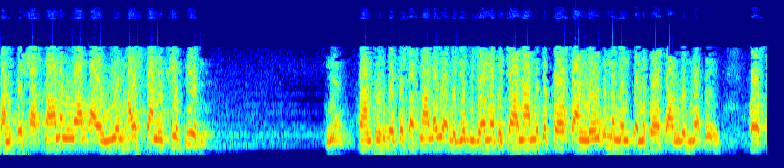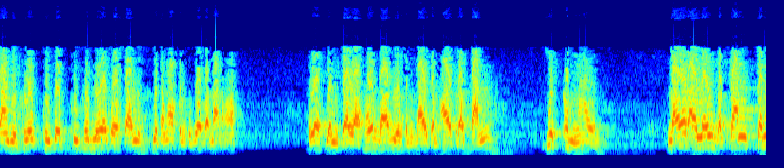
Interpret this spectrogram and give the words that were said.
កម្មពុទ្ធសាសនានឹងនាំឲ្យមានហើយសន្តិភាពទៀតនេះតាមព្រឹត្តិពុទ្ធសាសនាមកវាយើងនិយាយមកពិចារណាមកទៅកសាងលោកមិនមែនតែមកកសាងលោកម្នាក់ទេកសាងជាភ្លុកគឺទៅគឺភពលោកកសាងជាទាំងអស់គ្រប់គ្រប់បណ្ណាទាំងអស់ព្រះជាម្ចាស់រហូតដល់លោកសំដៅកំឲ្យប្រកាន់ជាតិកំណើតឡែកឲ្យលើប្រកាន់ចិន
